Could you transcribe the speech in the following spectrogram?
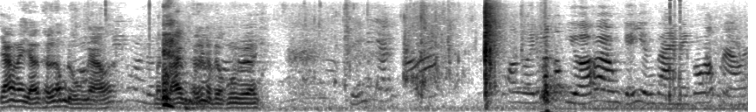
Cháu nãy giờ thử không được nào á. Mình lại mình thử là được mọi người ơi. Mọi người đi bắt ốc dừa phải không? Chỉ dừng tài này con ốc này ốc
